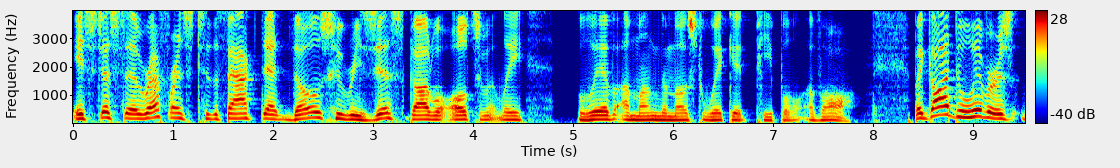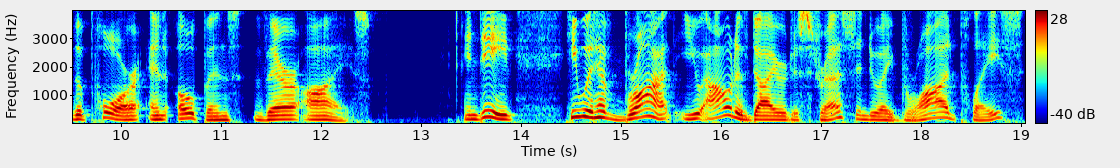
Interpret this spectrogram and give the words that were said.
It's just a reference to the fact that those who resist God will ultimately live among the most wicked people of all. But God delivers the poor and opens their eyes. Indeed, He would have brought you out of dire distress into a broad place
